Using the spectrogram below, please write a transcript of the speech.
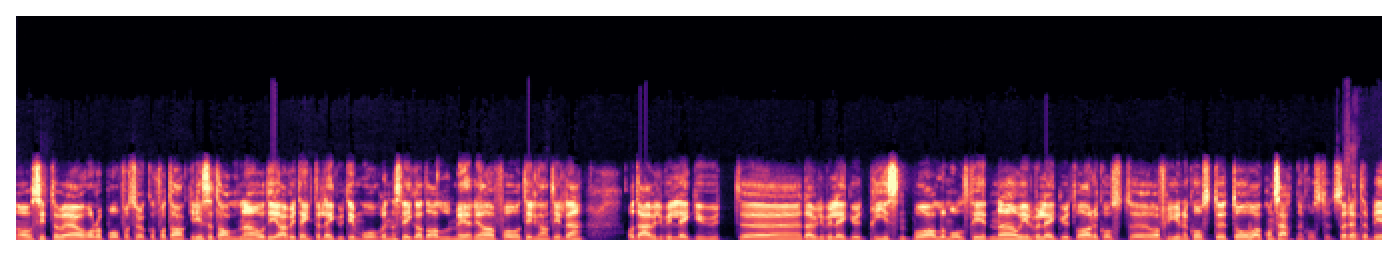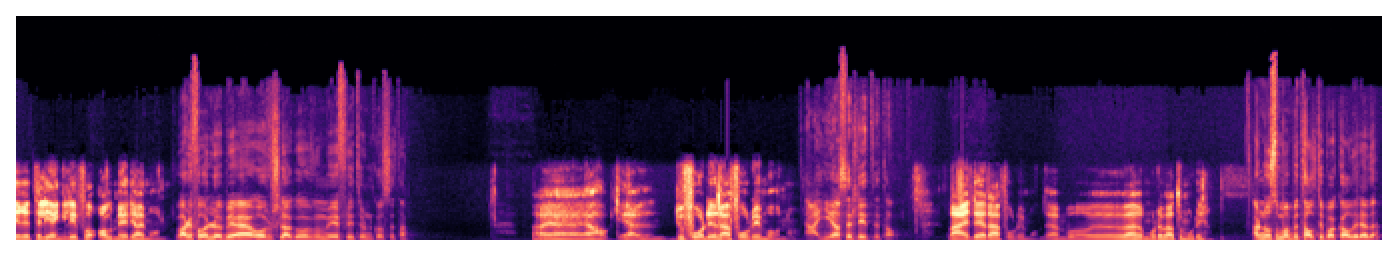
Nå sitter vi og holder på å forsøke å få tak i disse tallene, og de har vi tenkt å legge ut i morgen, slik at alle medier får tilgang til det. Og Der vil vi legge ut, eh, vil vi legge ut prisen på alle måltidene, og vi vil legge ut hva, kostet, hva, flyene kostet og hva konsertene kostet. Så dette blir tilgjengelig for alle medier i morgen. Hva er det foreløpige overslaget over hvor mye flyturen kostet? da? Nei, jeg, jeg har ikke, jeg, du får det der får du i morgen. Ja, gi oss et lite tall. Nei, det der får du i morgen. Det må, være, må du være tålmodig. Er det noen som har betalt tilbake allerede?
